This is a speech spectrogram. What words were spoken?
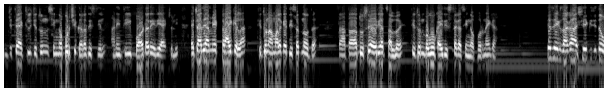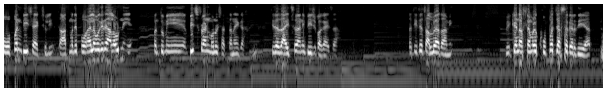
जिथे ऍक्च्युली जिथून सिंगापूरची घरं दिसतील आणि ती बॉर्डर एरिया ऍक्च्युली याच्या आधी आम्ही एक ट्राय केला तिथून आम्हाला काही दिसत नव्हतं. तर आता दुसऱ्या एरियात चाललोय तिथून बघू काही दिसतं का सिंगापूर नाही का? तिथेच एक जागा अशी आहे की जिथे ओपन बीच आहे ऍक्च्युली तर आतमध्ये पोहायला वगैरे अलाउड नाहीये पण तुम्ही बीच फ्रंट म्हणू शकता नाही का? तिथे जायचं आणि बीच बघायचा. तर तिथे चाललोय आता आम्ही. विकेंड असल्यामुळे खूपच जास्त गर्दी आहे यार.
